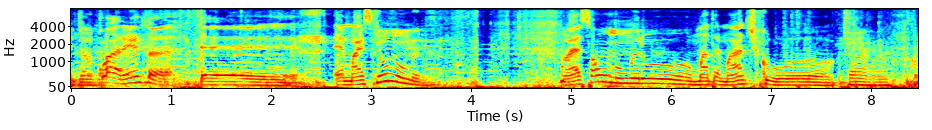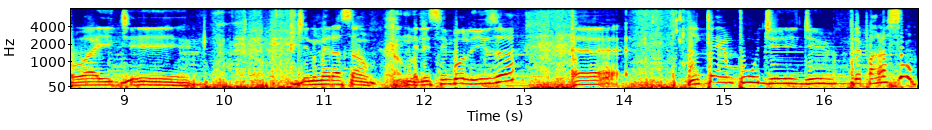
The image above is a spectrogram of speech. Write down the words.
Então 40 é, é mais que um número. Não é só um número matemático ou, Aham. ou aí de, de numeração. Ele simboliza é, um tempo de, de preparação.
